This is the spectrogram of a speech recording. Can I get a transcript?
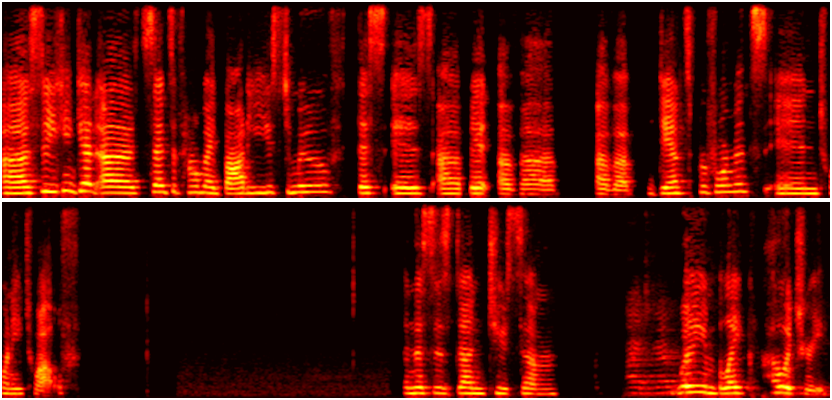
Uh, so you can get a sense of how my body used to move. This is a bit of a, of a dance performance in 2012. And this is done to some William Blake poetry.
